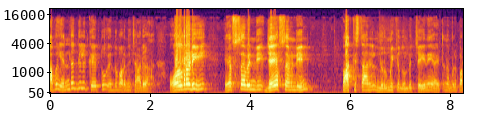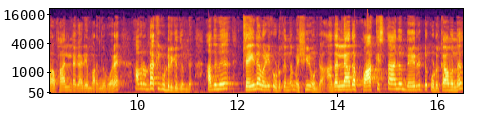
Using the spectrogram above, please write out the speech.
അപ്പോൾ എന്തെങ്കിലും കേട്ടു എന്ന് പറഞ്ഞ് ചാടുകയാണ്. Already F seventy J F seventeen പാകിസ്ഥാനിൽ നിർമ്മിക്കുന്നുണ്ട്. ചൈനയായിട്ട് നമ്മളിപ്പോൾ റഫാലിന്റെ കാര്യം പറഞ്ഞതുപോലെ അവരുണ്ടാക്കിക്കൊണ്ടിരിക്കുന്നുണ്ട്. അതിന് ചൈന വഴി കൊടുക്കുന്ന മെഷീനുണ്ട്. അതല്ലാതെ പാകിസ്ഥാന് നേരിട്ട് കൊടുക്കാമെന്ന്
